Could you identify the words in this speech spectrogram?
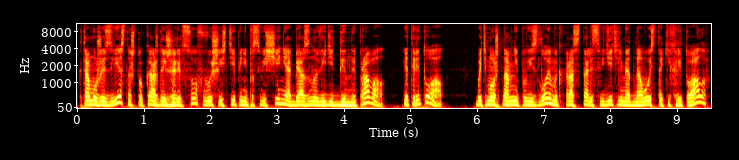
К тому же известно, что каждый из жрецов в высшей степени посвящения обязан увидеть дымный провал. Это ритуал. Быть может, нам не повезло, и мы как раз стали свидетелями одного из таких ритуалов?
